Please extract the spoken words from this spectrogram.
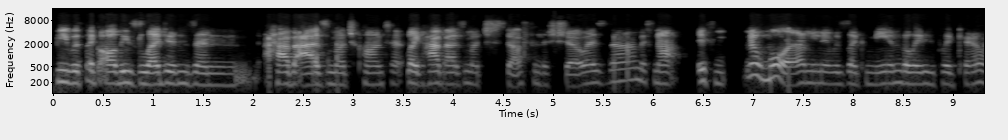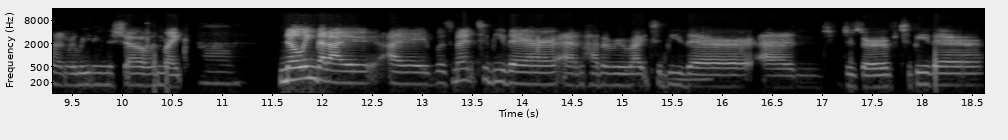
be with like all these legends and have as much content like have as much stuff in the show as them if not if no more i mean it was like me and the lady who played caroline were leading the show and like wow. knowing that i i was meant to be there and have every right to be mm-hmm. there and deserve to be there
